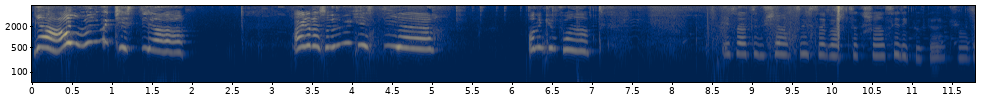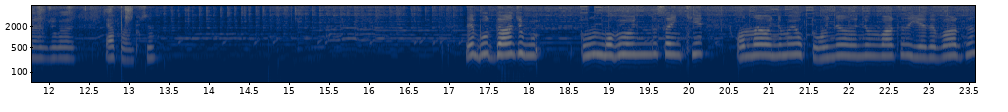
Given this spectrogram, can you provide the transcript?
Ya oğlum önüme kesti ya. Arkadaşlar önüme kesti ya. 12 puan yaptık. Neyse artık bir şanslıysak artık şanslıydık büyük. Çünkü daha önce kadar yapmamıştım. Ve bu daha önce bu bunun mobil oyununda sanki online oynama yoktu. Online oynama vardı da da vardı.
